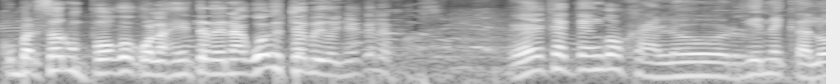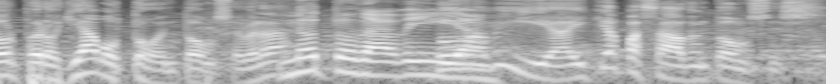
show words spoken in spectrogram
conversar un poco con la gente de Nagua. ¿Y usted, mi doña, qué le pasa? Es que tengo calor. Tiene calor, pero ya votó entonces, ¿verdad? No todavía. Todavía. ¿Y qué ha pasado entonces?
